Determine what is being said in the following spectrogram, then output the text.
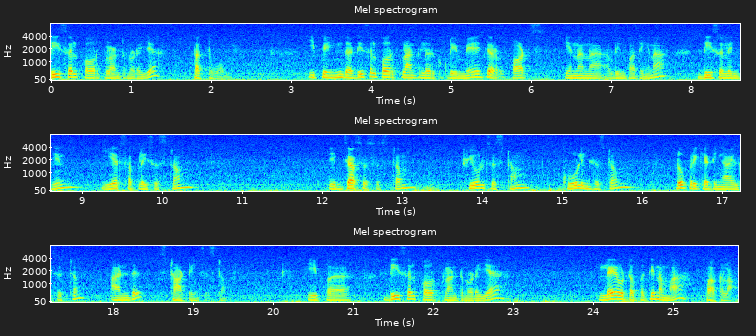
டீசல் பவர் பிளான்ட்டினுடைய தத்துவம். இப்போ இந்த டீசல் பவர் பிளான்ட்டில் இருக்கக்கூடிய மேஜர் பார்ட்ஸ் என்னென்ன அப்படின்னு பார்த்தீங்கன்னா diesel engine air supply system exhaust system fuel system cooling system lubricating oil system and starting system இப்போ டீசல் பவர் பிளான்ட்டினுடைய லேஅவுட்டை பற்றி நம்ம பார்க்கலாம்.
